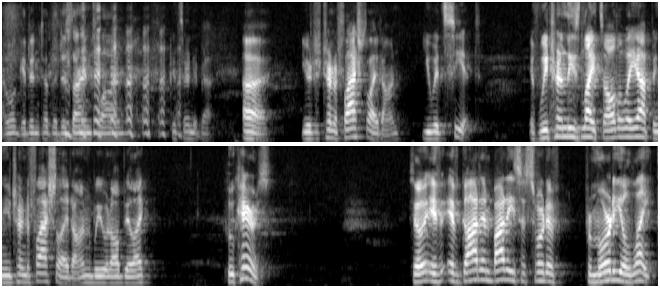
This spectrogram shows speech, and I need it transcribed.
I won't get into the design flaw I'm concerned about. Uh, you were to turn a flashlight on, you would see it. If we turn these lights all the way up and you turn the flashlight on, we would all be like, who cares? So if, if God embodies a sort of primordial light,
